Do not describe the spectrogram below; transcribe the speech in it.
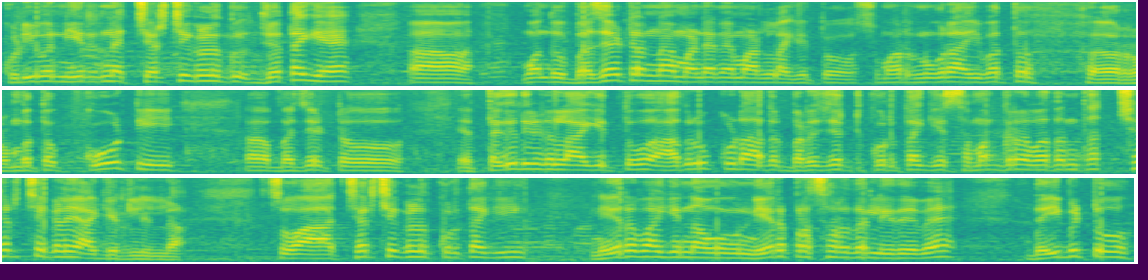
ಕುಡಿಯುವ ನೀರಿನ ಚರ್ಚೆಗಳ ಜೊತೆಗೆ ಒಂದು ಬಜೆಟನ್ನು ಮಂಡನೆ ಮಾಡಲಾಗಿತ್ತು. ಸುಮಾರು ನೂರ ಐವತ್ತು ಒಂಬತ್ತು ಕೋಟಿ ಬಜೆಟು ತೆಗೆದಿಡಲಾಗಿತ್ತು. ಆದರೂ ಕೂಡ ಅದರ ಬಜೆಟ್ ಕುರಿತಾಗಿ ಸಮಗ್ರವಾದಂಥ ಚರ್ಚೆಗಳೇ ಆಗಿರಲಿಲ್ಲ. ಸೊ, ಆ ಚರ್ಚೆಗಳ ಕುರಿತಾಗಿ ನೇರವಾಗಿ ನಾವು ನೇರ ಪ್ರಸಾರದಲ್ಲಿದ್ದೇವೆ ದಯವಿಟ್ಟು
